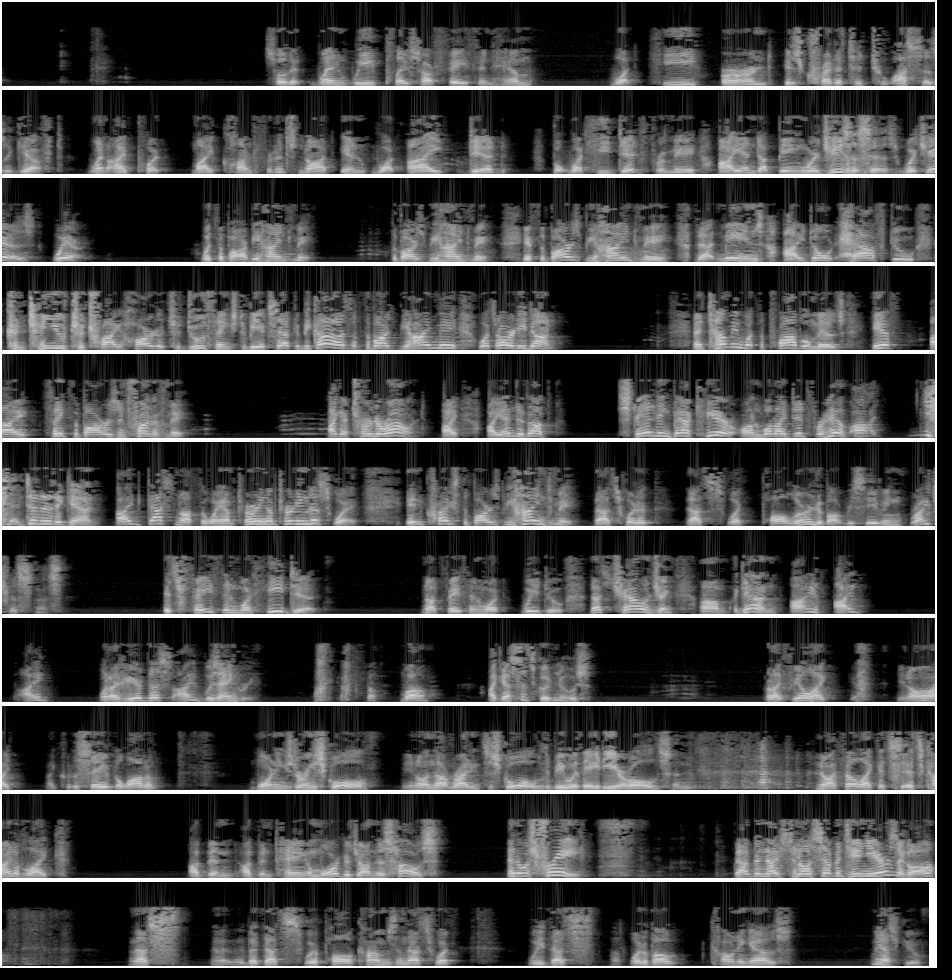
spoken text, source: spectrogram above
so that when we place our faith in him, what he earned is credited to us as a gift. When I put my confidence not in what I did, but what he did for me, I end up being where Jesus is, which is where? With the bar behind me. The bar's behind me. If the bar's behind me, that means I don't have to continue to try harder to do things to be accepted because if the bar's behind me, what's already done? And tell me what the problem is if I think the bar is in front of me. I got turned around. I, I ended up standing back here on what I did for him. I, I did it again. I, that's not the way I'm turning. I'm turning this way. In Christ, the bar is behind me. That's what it, that's what Paul learned about receiving righteousness. It's faith in what he did, not faith in what we do. That's challenging. Um, again, I, I, I, when I heard this, I was angry. well, I guess it's good news. But I feel like, you know, I, I could have saved a lot of mornings during school, you know, and not riding to school to be with 80 year olds. And, you know, I felt like it's, it's kind of like I've been, I've been paying a mortgage on this house and it was free. That'd been nice to know 17 years ago. And that's, uh, but that's where Paul comes and that's what we, that's what about counting as, let me ask you,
